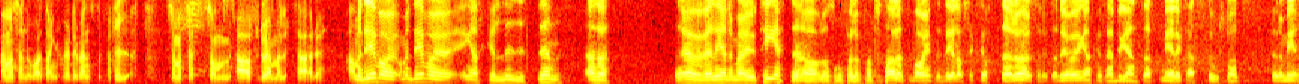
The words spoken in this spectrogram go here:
ja men sen då varit engagerad i Vänsterpartiet. Som ett sätt som, ja för då är man lite så här. Men det var, men det var ju en ganska liten... Alltså, den överväldigande majoriteten av de som är födda på 40-talet var ju inte en del av 68-rörelsen utan det var ju ganska så här begränsat medelklass storstadsfenomen.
